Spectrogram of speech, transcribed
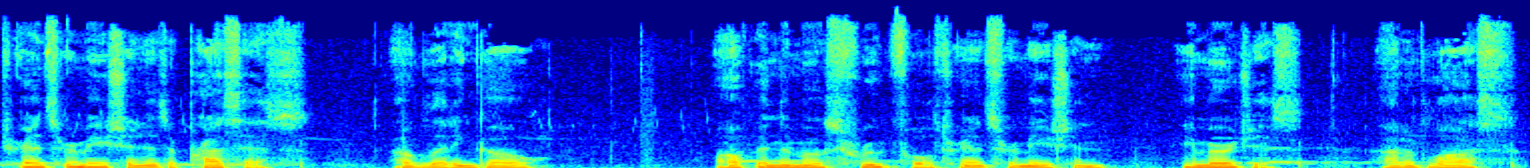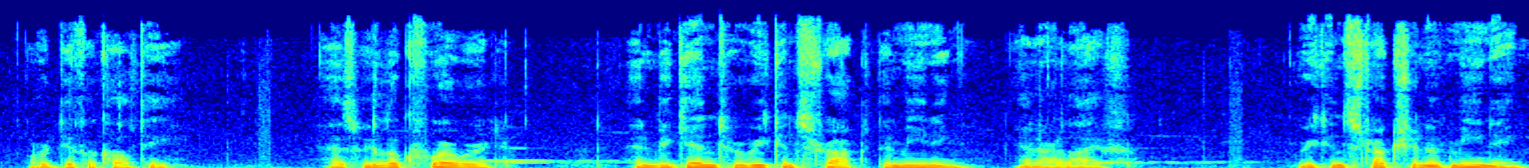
Transformation is a process of letting go. Often the most fruitful transformation emerges out of loss or difficulty as we look forward and begin to reconstruct the meaning in our life. Reconstruction of meaning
